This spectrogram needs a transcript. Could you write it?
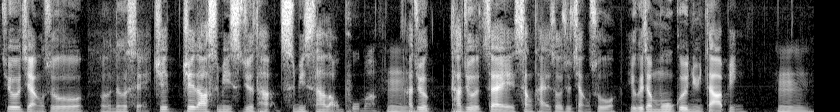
就有讲说，呃，那个谁，J J 达史密斯就是他史密斯他老婆嘛，嗯，他就他就在上台的时候就讲说，有个叫魔鬼女大兵，嗯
